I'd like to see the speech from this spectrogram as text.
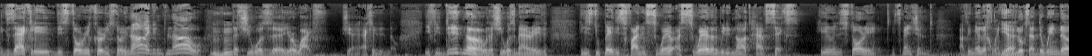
Exactly this story, recurring story. No, I didn't know that she was uh, your wife. She actually didn't know. If he did know that she was married, he is to pay this fine and swear. I swear that we did not have sex. Here in the story, it's mentioned. Avimelech, when Yeah. he looks at the window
